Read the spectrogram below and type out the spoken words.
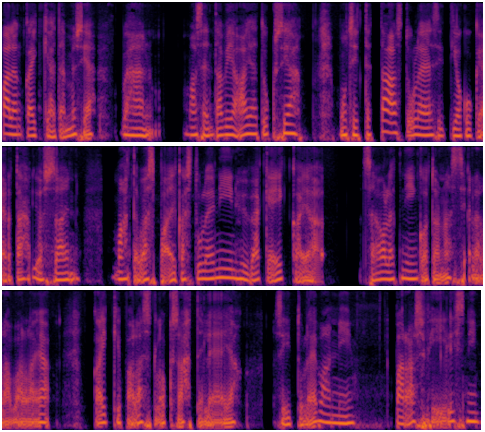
paljon kaikkia tämmöisiä vähän masentavia ajatuksia. Mutta sitten taas tulee sitten joku kerta jossain mahtavassa paikassa tulee niin hyvä keikka ja sä olet niin kotona siellä lavalla ja kaikki palaset loksahtelee ja siitä tulee vaan niin paras fiilis. Niin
